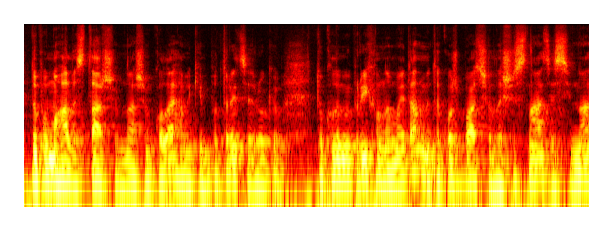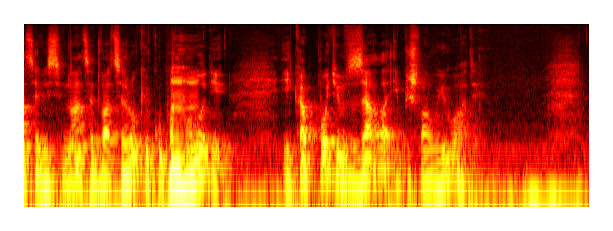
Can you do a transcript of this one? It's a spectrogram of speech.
допомагали старшим нашим колегам, яким по 30 років. То коли ми приїхали на Майдан, ми також бачили 16, 17, 18, 20 років купа молоді, яка потім взяла і пішла воювати.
